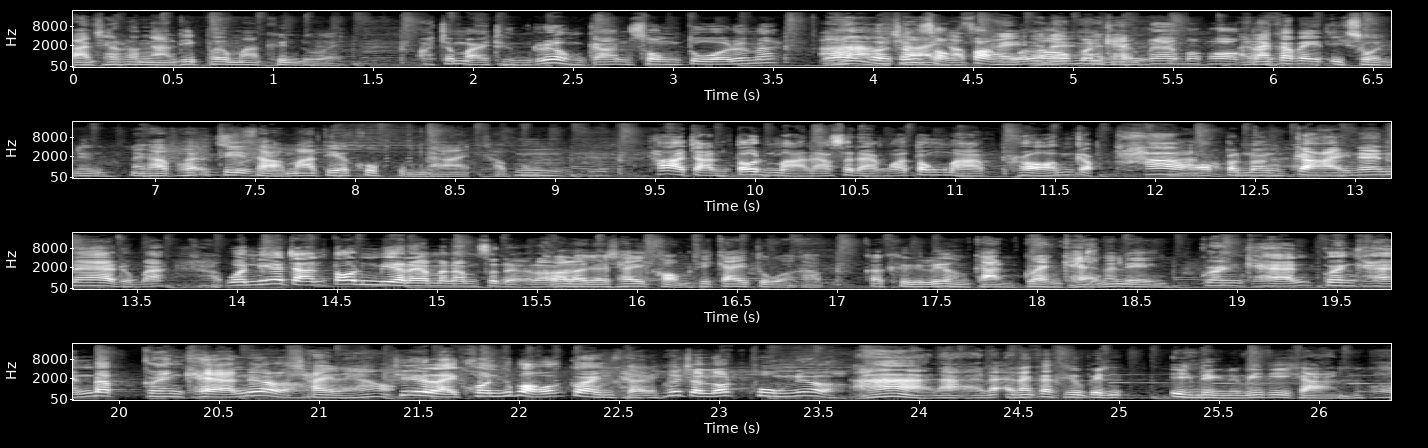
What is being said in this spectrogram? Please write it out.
การใช้พลังงานที่เพิ่มมากขึ้นด้วย อาจจะหมายถึงเรื่องของการทรงตัวด้วยไหมว่าเออทั้งสองใช่ครับฝั่งของเราไอ้มันแข็งแรงพอๆอักันนนั้นก็เป็นอีกส่วนหนึ่งนะครับที่สามารถที่จะควบคุมได้ครับผมอืมถ้าอาจารย์ต้นมาแล้วแสดงว่าต้องมาพร้อมกับท่าครับออกกำลังกายแน่ๆถูกไหมครับวันนี้อาจารย์ต้นมีอะไรมานำเสนอเราก็เราจะใช้ของที่ใกล้ตัวครับ ก็คือเรื่องของการแกว่งแขนนั่นเอง แกว่งแขนแกว่งแขนแบบแกว่งแขนเนี่ยเหรอใช่แล้วที่หลายคนก็บอกว่าแกว่งแขนคุ้นเคยเพื่อจะลดพุงเนี่ยเหรออ่านะอันนั้นอันนั้นก็คือเป็นอีกหนึ่งในวิธีการโอ้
